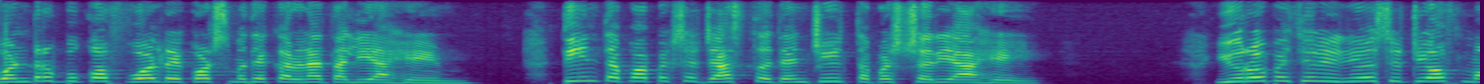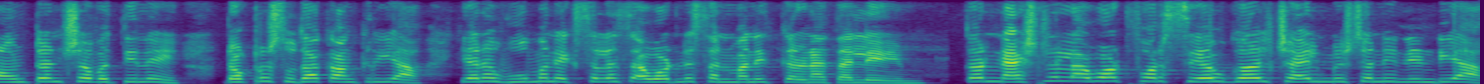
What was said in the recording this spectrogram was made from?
वंडर बुक ऑफ वर्ल्ड रेकॉर्ड्समध्ये करण्यात आली आहे. तीन तपापेक्षा जास्त त्यांची तपश्चर्या आहे. युरोप येथील युनिव्हर्सिटी ऑफ माउंटनच्या वतीने डॉक्टर सुधा कांक्रिया यांना वुमन एक्सलन्स अवॉर्डने सन्मानित करण्यात आले. तर national award for save girl child mission in India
